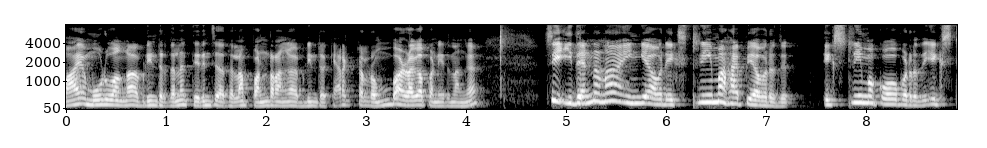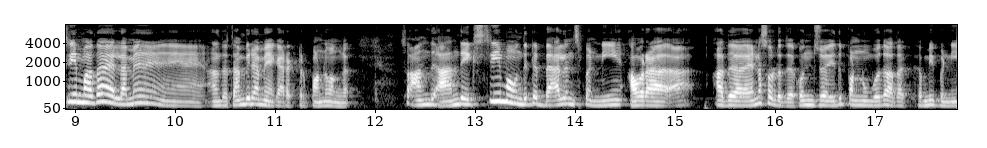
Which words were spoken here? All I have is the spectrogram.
வாயை மூடுவாங்க அப்படின்றதெல்லாம் தெரிஞ்சு அதெல்லாம் பண்ணுறாங்க அப்படின்ற கேரக்டர் ரொம்ப அழகாக பண்ணியிருந்தாங்க. சி இது என்னென்னா இங்கே அவர் எக்ஸ்ட்ரீமாக ஹாப்பி ஆகிறது. எக்ஸ்ட்ரீமாக கோவப்படுறது. எக்ஸ்ட்ரீமாக தான் எல்லாமே அந்த தம்பிராமையா கேரக்டர் பண்ணுவாங்க. ஸோ அந்த அந்த எக்ஸ்ட்ரீமை வந்துட்டு பேலன்ஸ் பண்ணி அவரை அதை என்ன சொல்கிறது கொஞ்சம் இது பண்ணும்போது அதை கம்மி பண்ணி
